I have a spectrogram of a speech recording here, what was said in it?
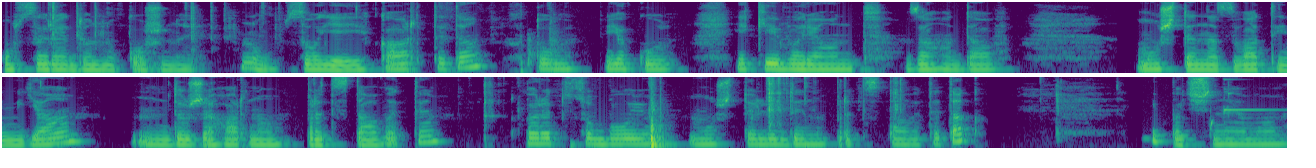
усередину кожної ну, своєї карти, да? хто яку, який варіант загадав. Можете назвати ім'я, дуже гарно представити перед собою. Можете людину представити, так? І почнемо.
